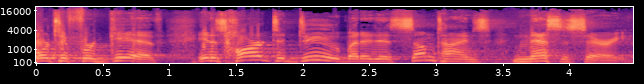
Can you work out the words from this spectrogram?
or to forgive. It is hard to do, but it is sometimes necessary.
